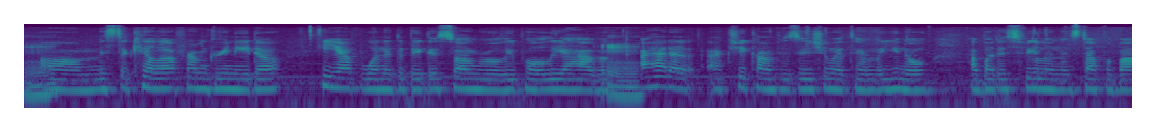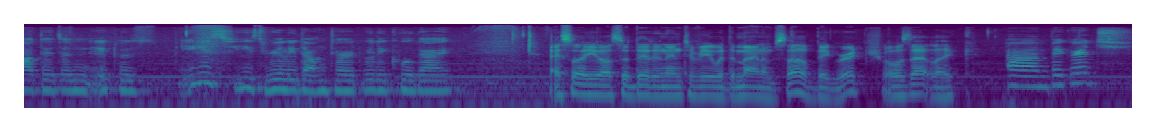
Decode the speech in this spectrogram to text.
Um, Mr. Killer from Grenada. He have one of the biggest song, Roly Poly. I have. A, I had a actually conversation with him, you know, about his feeling and stuff about it, and it was. He's he's really down to earth, really cool guy. I saw you also did an interview with the man himself, Big Rich. What was that like? Um, Big Rich,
